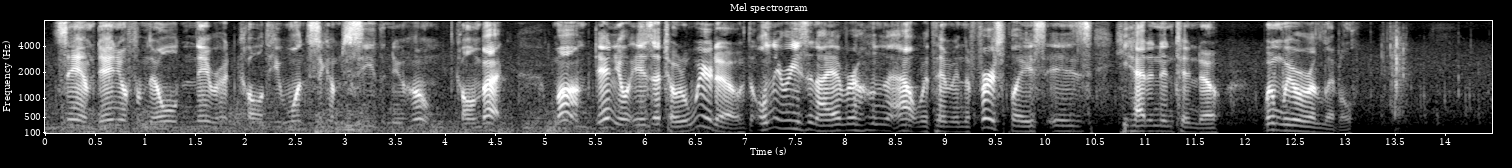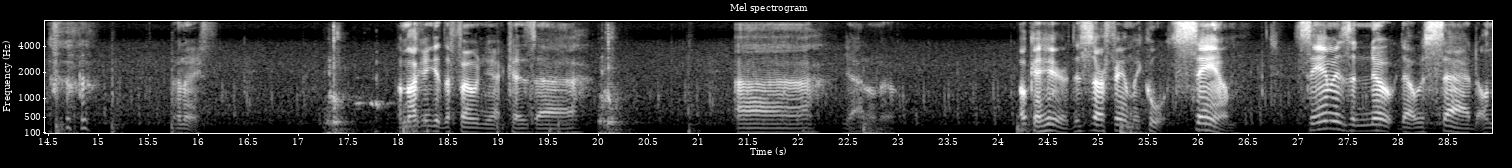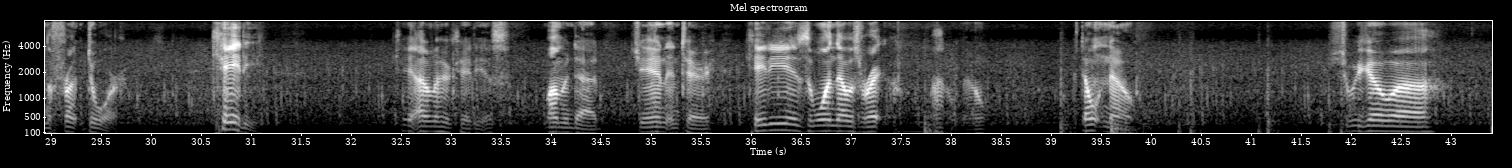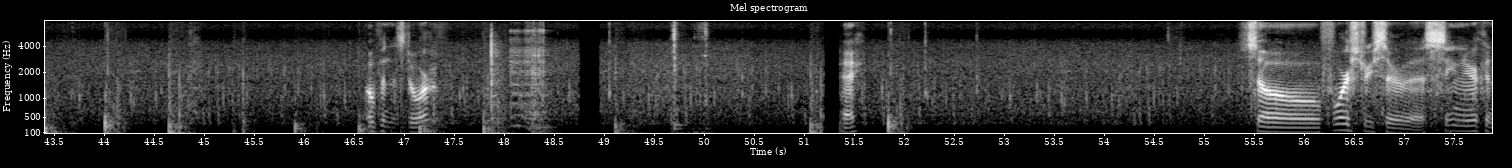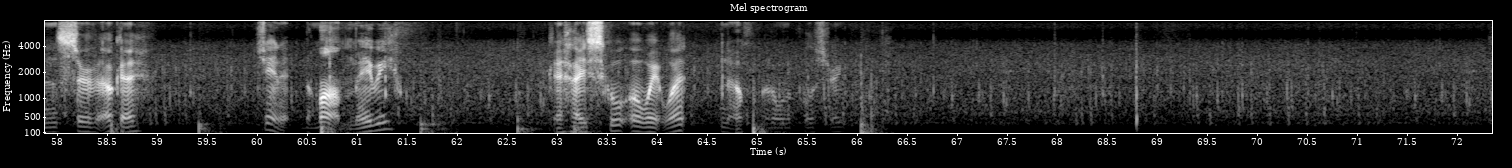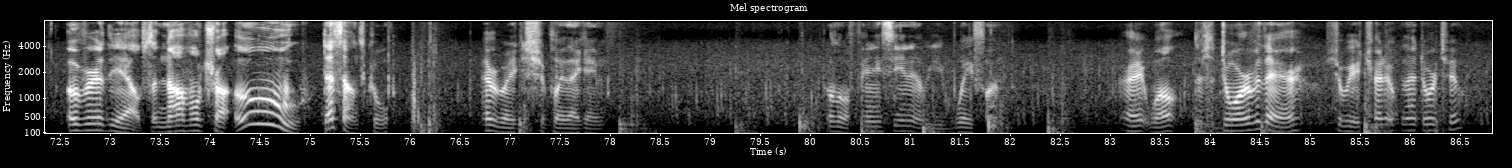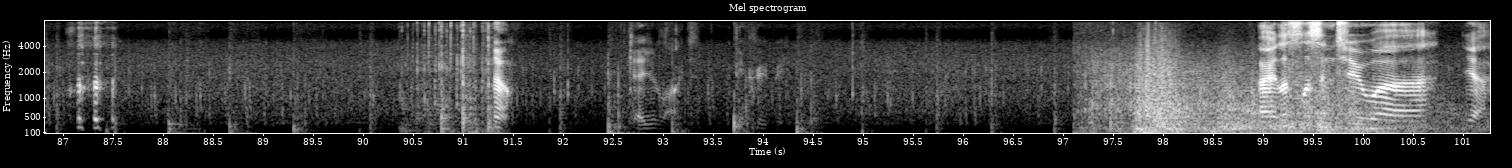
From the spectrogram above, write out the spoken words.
Sam, Daniel from the old neighborhood called. He wants to come see the new home. Call him back. Mom, Daniel is a total weirdo. The only reason I ever hung out with him in the first place is he had a Nintendo when we were little. oh, nice. I'm not gonna get the phone yet, cause, uh, uh, yeah, I don't know. Okay, here, this is our family. Cool. Sam. Sam is a note that was sad on the front door. Katie. Ka- I don't know who Katie is. Mom and Dad. Jan and Terry. Katie is the one that was right. I don't know. I don't know. Should we go, uh. Open this door? Okay. So, forestry service, senior can serve. Okay. Janet, the mom, maybe? Okay, high school. Oh, wait, what? No, I don't want to pull a string. Over the Alps, a novel tro- Ooh! That sounds cool. Everybody should play that game. Put a little fantasy in it, it'll be way fun. Alright, well, there's a door over there. Should we try to open that door too? no. Okay, you're locked. Be creepy. Alright, let's listen to, uh, yeah.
